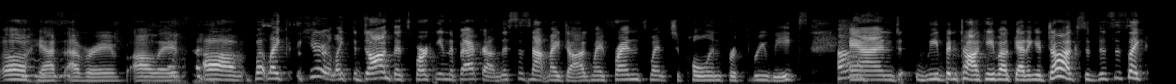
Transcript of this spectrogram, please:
Oh yes, Every always. Um, but like here, like the dog that's barking in the background. This is not my dog. My friends went to Poland for three weeks, oh. and we've been talking about getting a dog. So this is like,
